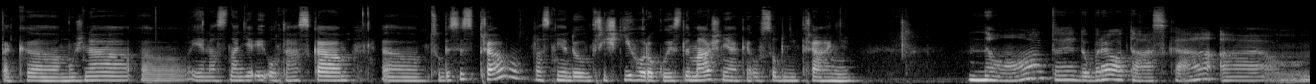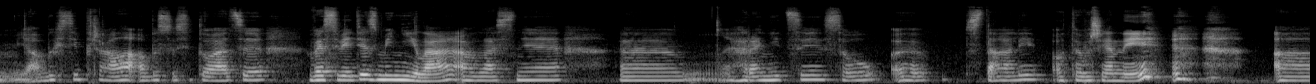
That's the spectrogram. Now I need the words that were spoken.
tak uh, možná uh, je na snadě i otázka, uh, co by si přál vlastně do příštího roku, jestli máš nějaké osobní přání. No, to je dobrá otázka a mm, já bych si přála, aby se situace ve světě změnila a vlastně eh, hranice jsou eh, stály otevřeny a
